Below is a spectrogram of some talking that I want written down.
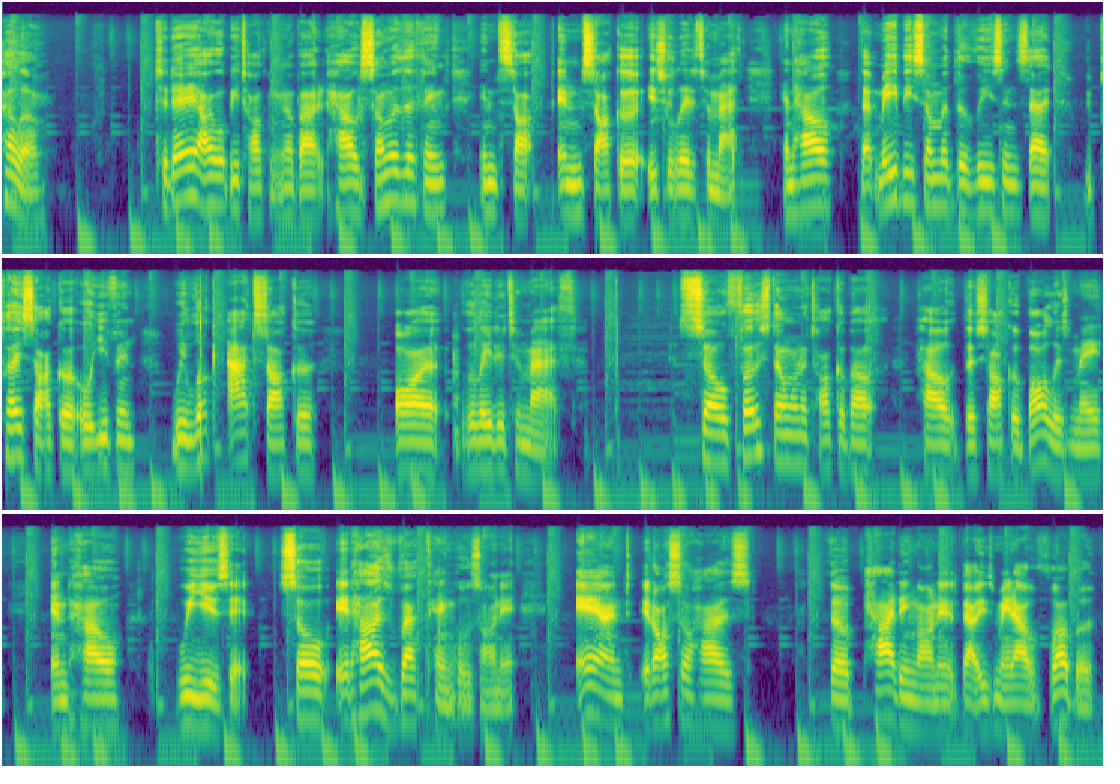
Hello. Today I will be talking about how some of the things in, so- in soccer is related to math and how that may be some of the reasons that we play soccer or even we look at soccer are related to math. So, first, I want to talk about how the soccer ball is made and how we use it. So, it has rectangles on it and it also has the padding on it that is made out of rubber.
